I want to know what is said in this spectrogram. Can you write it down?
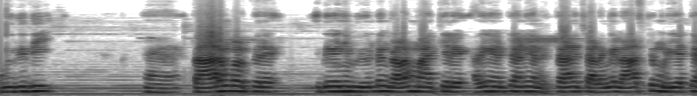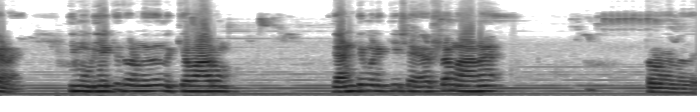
ഗുരുതി താരം കുളത്തിൽ ഇത് കഴിഞ്ഞ് വീണ്ടും കളം മാറ്റൽ അത് കഴിഞ്ഞിട്ടാണ് ഈ അനുഷ്ഠാന ചടങ്ങ് ലാസ്റ്റ് മുടിയേറ്റാണ്. ഈ മുടിയേറ്റ് തുടങ്ങുന്നത് മിക്കവാറും രണ്ട് മണിക്ക് ശേഷമാണ് തുടങ്ങുന്നത്.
